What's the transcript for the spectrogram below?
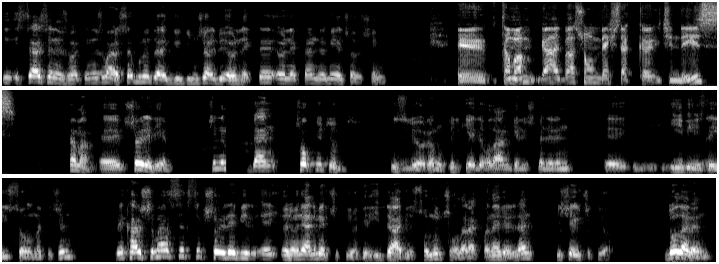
isterseniz vaktiniz varsa bunu da güncel bir örnekle örneklendirmeye çalışayım. Ee, tamam, galiba son beş dakika içindeyiz. Tamam, ee, şöyle diyeyim. Şimdi ben çok YouTube izliyorum, Türkiye'de olan gelişmelerin e, iyi bir izleyicisi olmak için. Ve karşıma sık sık şöyle bir e, önerme çıkıyor, bir iddia, bir sonuç olarak bana verilen bir şey çıkıyor. Doların,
